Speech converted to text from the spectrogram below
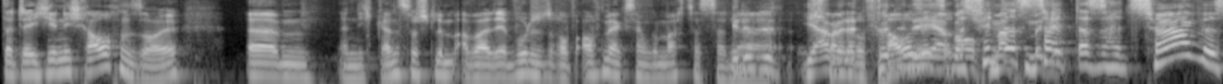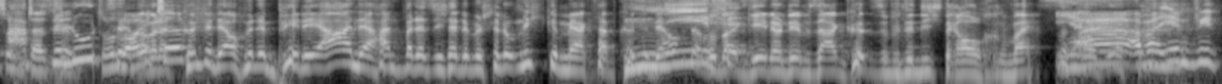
dass er hier nicht rauchen soll. Ähm, nicht ganz so schlimm, aber der wurde darauf aufmerksam gemacht, dass da eine Ja, ja, schwangere das Frau der sitzt. Und aber das, auch find, das, ist halt, das ist halt Service. Und das, Absolut, so Sim, aber Leute, das könnte der auch mit einem PDA in der Hand, weil er sich seine Bestellung nicht gemerkt hat, könnte der Nee, auch darüber gehen und dem sagen, können Sie bitte nicht rauchen, weißt du? ja, Also- aber irgendwie,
